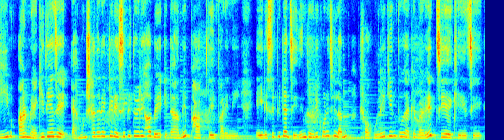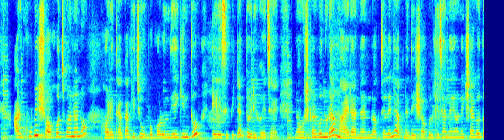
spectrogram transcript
ডিম আর ম্যাগি দিয়ে যে এমন স্বাদের একটি রেসিপি তৈরি হবে, এটা আমি ভাবতেই পারিনি। এই রেসিপিটা যেদিন তৈরি করেছিলাম, সকলেই কিন্তু একেবারে চেয়ে খেয়েছে। আর খুবই সহজ বানানো, ঘরে থাকা কিছু উপকরণ দিয়েই কিন্তু এই রেসিপিটা তৈরি হয়ে যায়। নমস্কার বন্ধুরা, মায়ের রান্নায়ন ব্লগ চ্যানেলে আপনাদের সকলকে জানাই অনেক স্বাগত।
